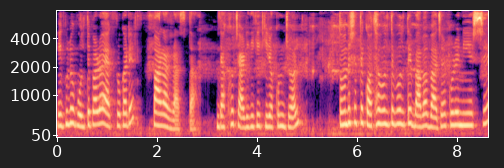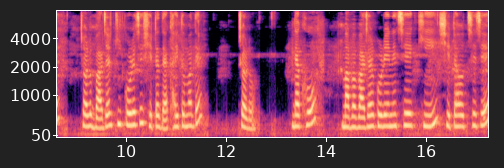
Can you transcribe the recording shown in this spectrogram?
এগুলো বলতে পারো এক প্রকারের পাড়ার রাস্তা। দেখো চারিদিকে কীরকম জল। তোমাদের সাথে কথা বলতে বলতে বাবা বাজার করে নিয়ে এসছে। চলো বাজার কি করেছে সেটা দেখাই তোমাদের। চলো। দেখো বাবা বাজার করে এনেছে কি সেটা হচ্ছে যে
